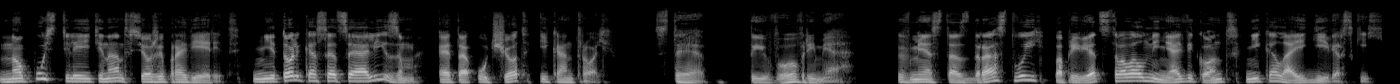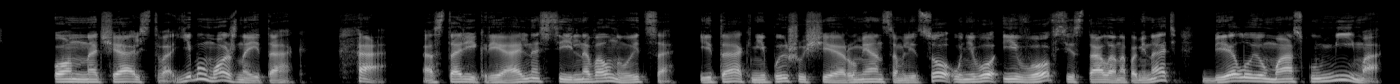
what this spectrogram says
Но пусть лейтенант все же проверит. Не только социализм — это учет и контроль. «Степ, ты вовремя». Вместо «здравствуй» поприветствовал меня Виконт Николай Гиверский. Он начальство, ему можно и так. Ха! А старик реально сильно волнуется. И так непышущее румянцем лицо у него и вовсе стало напоминать белую маску мима,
